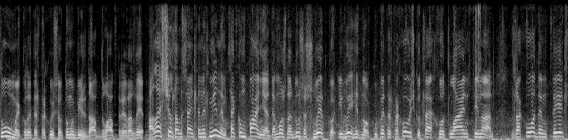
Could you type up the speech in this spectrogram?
суми, коли ти страхуєш автомобіль да? в 2-3 рази. Але що залишається незмінним, це компанія, де можна дуже швидко і вигідно купити страховочку. Це Hotline Finance. Заходимо, тить.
